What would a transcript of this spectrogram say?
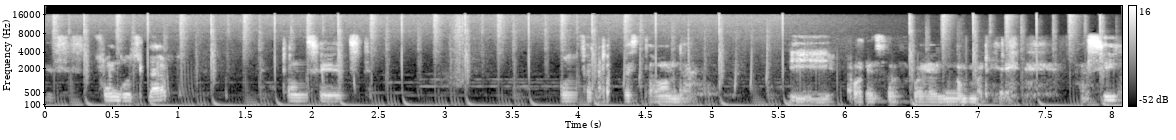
es Fungus Lab entonces, pues toda esta onda. Y por eso fue el nombre así.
